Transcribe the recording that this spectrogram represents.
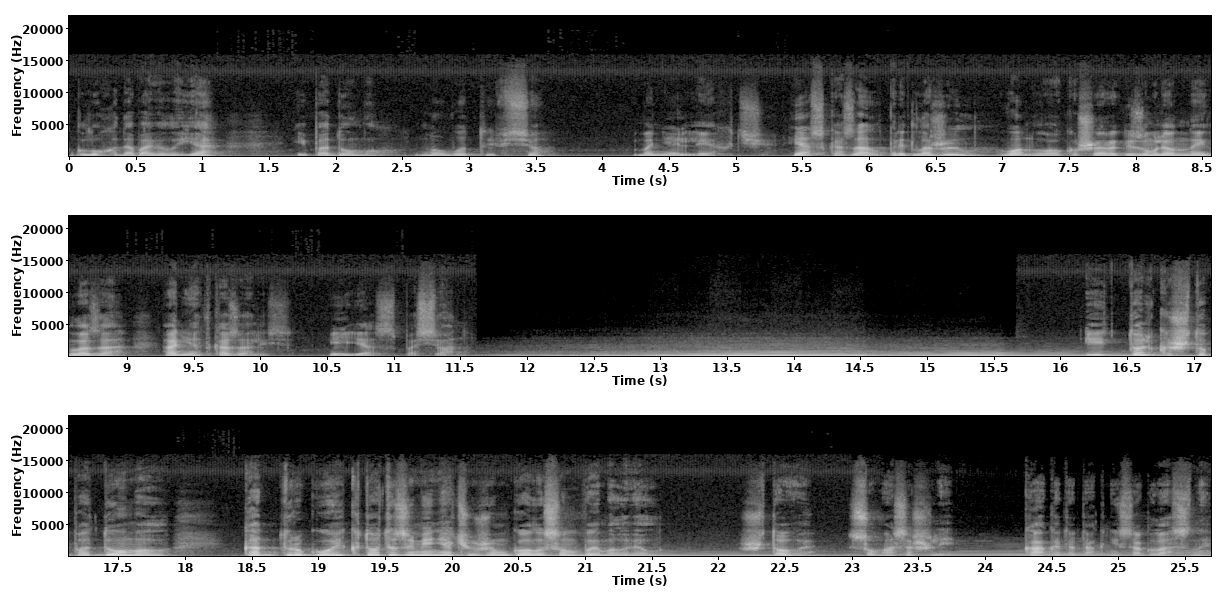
глухо добавила я и подумал, ну вот и все, мне легче. Я сказал, предложил, вон у акушерок изумленные глаза, они отказались, и я спасен. И только что подумал, как другой кто-то за меня чужим голосом вымолвил. Что вы, с ума сошли? Как это так не согласны?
